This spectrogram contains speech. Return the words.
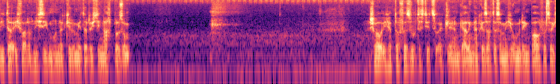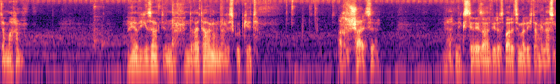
Rita, ich war doch nicht 700 Kilometer durch die Nacht bloß um... Schau, ich habe doch versucht, es dir zu erklären. Gerling hat gesagt, dass er mich unbedingt braucht. Was soll ich da machen? Naja, wie gesagt, in, in drei Tagen, wenn alles gut geht. Ach, scheiße. Ja, nix. Theresa hat wieder das Badezimmerlicht angelassen.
